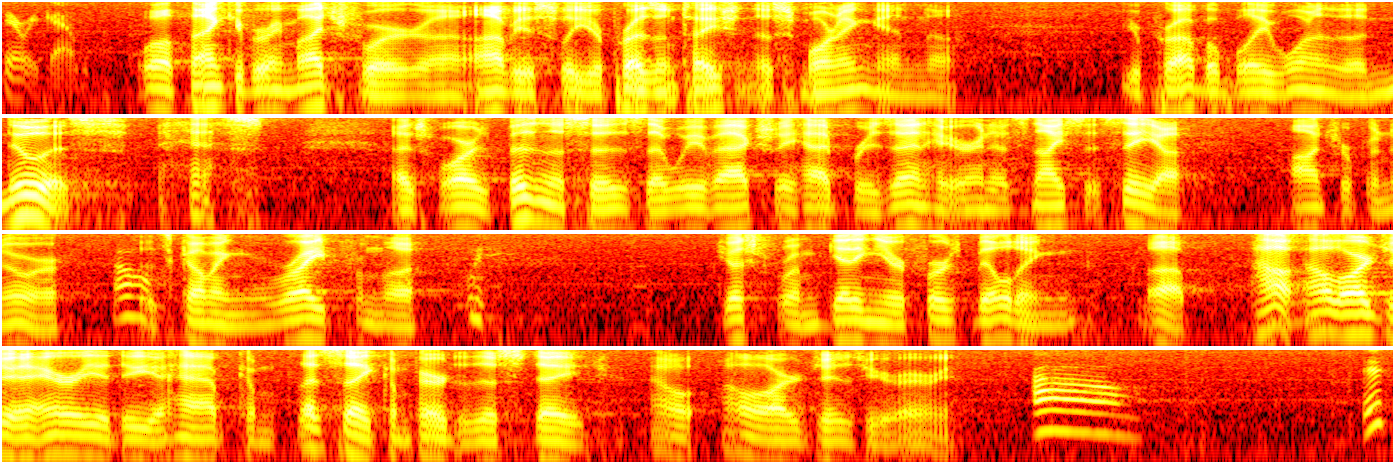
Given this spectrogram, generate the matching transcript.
There we go. Well, thank you very much for uh, obviously your presentation this morning, and uh, you're probably one of the newest as, as far as businesses that we've actually had present here, and it's nice to see a entrepreneur Oh. that's coming right from the just from getting your first building up. How, how large an area do you have? Com- let's say compared to this stage, how, how large is your area? Um, it's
